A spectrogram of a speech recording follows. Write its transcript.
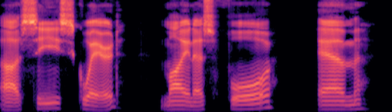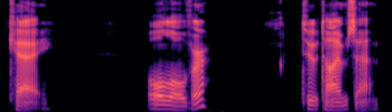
uh, C squared minus 4mk all over 2 times m.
